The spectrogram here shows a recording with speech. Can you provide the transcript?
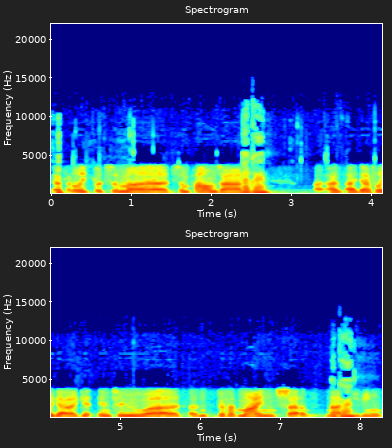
definitely put some uh, some pounds on. Okay. I, I definitely got to get into uh, a different mindset of not okay. eating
